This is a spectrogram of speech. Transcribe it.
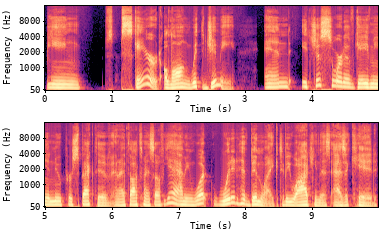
being scared along with Jimmy. And it just sort of gave me a new perspective. And I thought to myself, yeah, I mean, what would it have been like to be watching this as a kid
